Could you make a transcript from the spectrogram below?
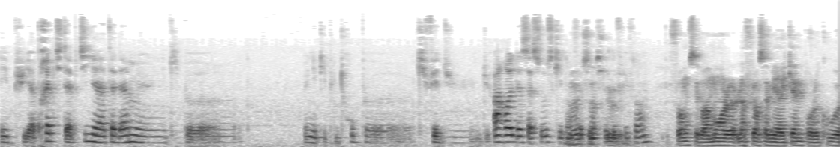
Et puis après, petit à petit, il y a Tadam, une équipe, euh, une équipe, une troupe euh, qui fait du, du Harold Assassos, qui est dans Ouais, le ça, de freeform. Forme, c'est vraiment l'influence américaine pour le coup.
